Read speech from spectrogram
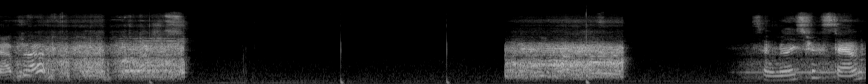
Snapchat? So I'm really stressed out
